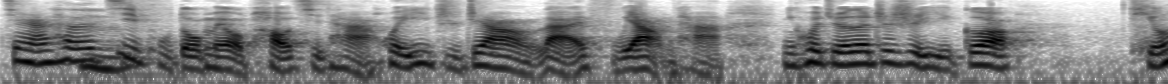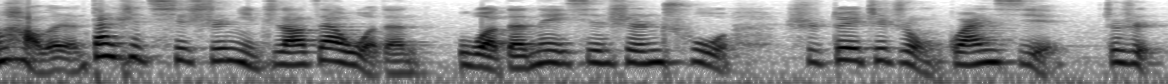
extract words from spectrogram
竟然他的继父都没有抛弃他，会一直这样来抚养他。你会觉得这是一个挺好的人，但是其实你知道，在我的我的内心深处是对这种关系就是。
